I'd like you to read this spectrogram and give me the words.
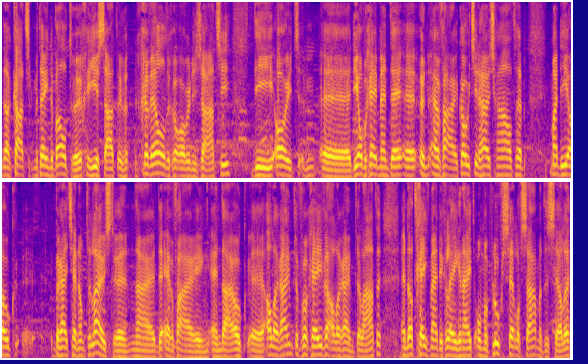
dan kaats ik meteen de bal terug. Hier staat een geweldige organisatie die ooit, die op een gegeven moment een ervaren coach in huis gehaald hebben. Maar die ook bereid zijn om te luisteren naar de ervaring. En daar ook uh, alle ruimte voor geven, alle ruimte laten. En dat geeft mij de gelegenheid om een ploeg zelf samen te stellen.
